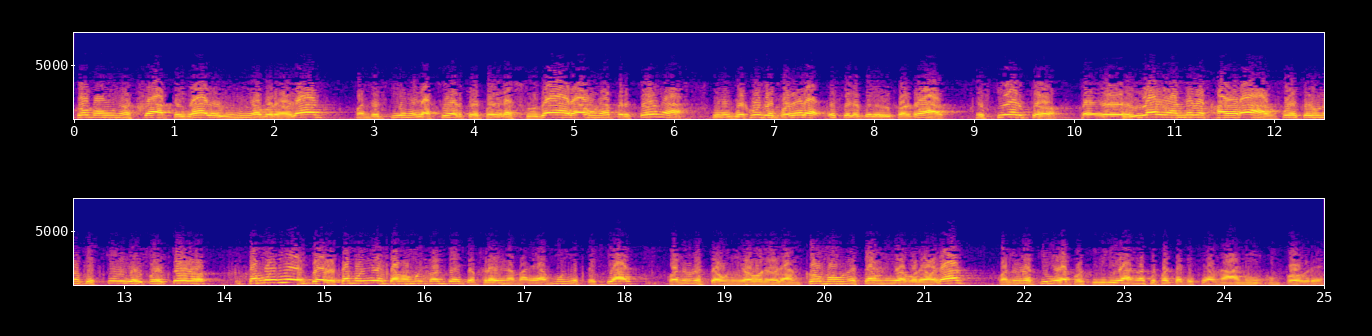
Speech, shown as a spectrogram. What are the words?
¿Cómo uno está pegado y unido a Boreolán cuando tiene la suerte de poder ayudar a una persona? Tiene el de poder, esto es lo que le dijo el Rab. Es cierto, eh, puede ser uno que estudia y puede todo, Está muy bien todo, está muy bien, estamos muy contentos, pero hay una manera muy especial cuando uno está unido a Boreolán. ¿Cómo uno está unido a Boreolán? Cuando uno tiene la posibilidad, no hace falta que sea una ani, un pobre.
